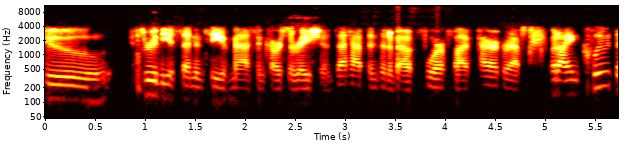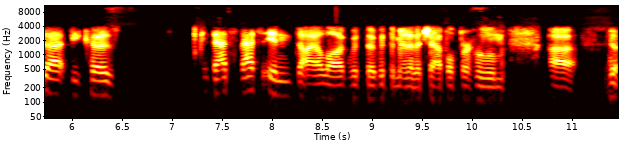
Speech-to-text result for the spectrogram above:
to through the ascendancy of mass incarceration. That happens in about four or five paragraphs. But I include that because that's that's in dialogue with the with the men of the chapel for whom uh, the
